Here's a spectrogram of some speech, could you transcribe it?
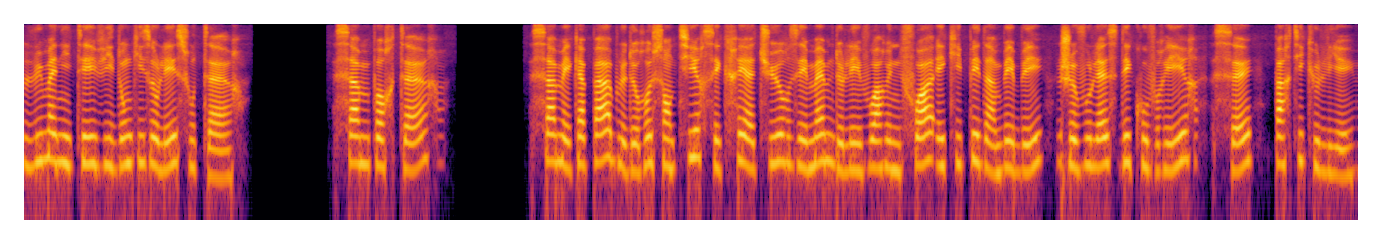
l'humanité vit donc isolée sous terre. Sam Porter Sam est capable de ressentir ces créatures et même de les voir une fois équipées d'un bébé, je vous laisse découvrir, c'est particulier.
